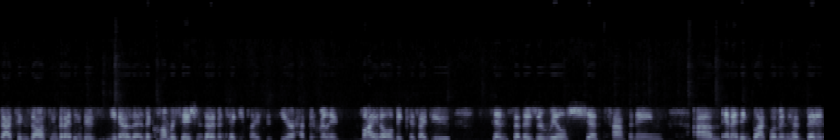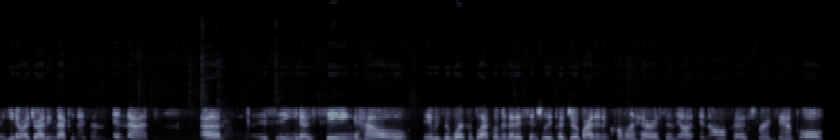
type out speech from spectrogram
that's exhausting. But I think there's, you know, the, the conversations that have been taking place this year have been really vital because I do sense that there's a real shift happening. Um, and I think black women have been, you know, a driving mechanism in that. Um, you know, seeing how it was the work of black women that essentially put Joe Biden and Kamala Harris in uh, in office, for example,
